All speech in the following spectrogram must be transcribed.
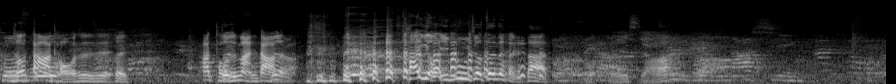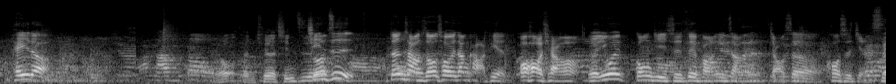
你说大头是不是？，对，他头是蛮大的啦。它有一幕就真的很大。S 啊黑的有很缺的亲自，亲，自登场的时候抽一张卡片，哦，好强哦！对，因为攻击时对方一张角色 cos 减四，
